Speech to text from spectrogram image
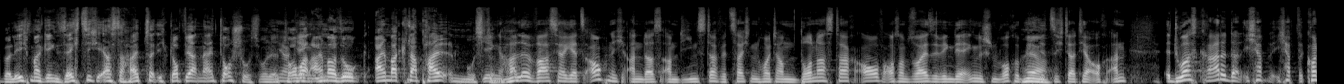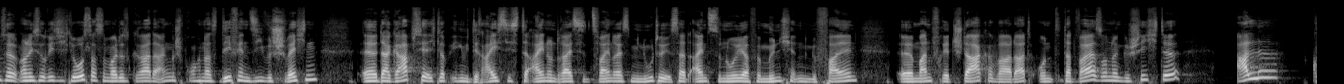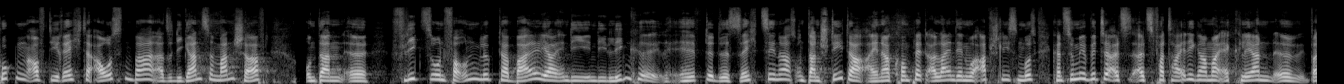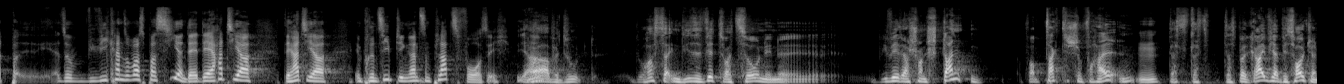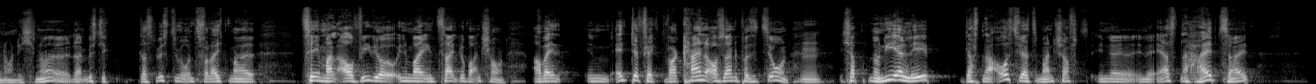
überleg mal, gegen 60 erste Halbzeit, ich glaube, wir hatten einen Torschuss, wo der Ja, Torwart einmal so, einmal knapp halten musste. Gegen ne? Halle war es ja jetzt auch nicht anders am Dienstag. Wir zeichnen heute am Donnerstag auf, ausnahmsweise wegen der englischen Woche bietet Ja. sich das ja auch an. Äh, Du hast gerade, da- ich habe, ich hab, konnte das noch nicht so richtig loslassen, weil du es gerade angesprochen hast, defensive Schwächen. Äh, da gab es ja, ich glaube, irgendwie 30., 31., 32 Minute ist das 1 zu 0 ja für München gefallen. Äh, Manfred Starke war das. Und das war ja so eine Geschichte, alle gucken auf die rechte Außenbahn, also die ganze Mannschaft, und dann äh, fliegt so ein verunglückter Ball ja in die in die linke Hälfte des 16ers und dann steht da einer komplett allein, der nur abschließen muss. Kannst du mir bitte als als Verteidiger mal erklären, äh, pa- also wie, wie kann sowas passieren? Der der hat ja der hat ja im Prinzip den ganzen Platz vor sich. Ja, aber du, du hast da in diese Situation, in, äh, wie wir da schon standen, vom taktischen Verhalten, Mhm. das, das, das begreife ich ja bis heute noch nicht. Ne? Da müsste ich, das müssten wir uns vielleicht mal zehnmal auf Video in in Zeitlupe anschauen. Aber in, im Endeffekt war keiner auf seine Position. Mhm. Ich habe noch nie erlebt, dass eine Auswärtsmannschaft in der, in der ersten Halbzeit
